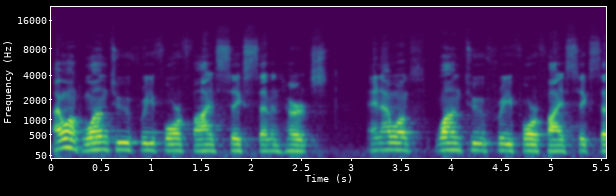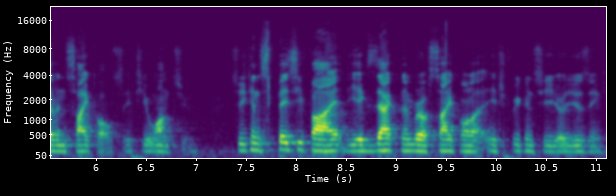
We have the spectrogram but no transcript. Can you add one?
I want 1, 2, 3, 4, 5, 6, 7 hertz, and I want 1, 2, 3, 4, 5, 6, 7 cycles if you want to. So you can specify the exact number of cycles at each frequency you're using.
